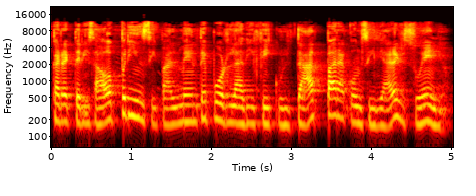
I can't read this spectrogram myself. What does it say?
caracterizado principalmente por la dificultad para conciliar el sueño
